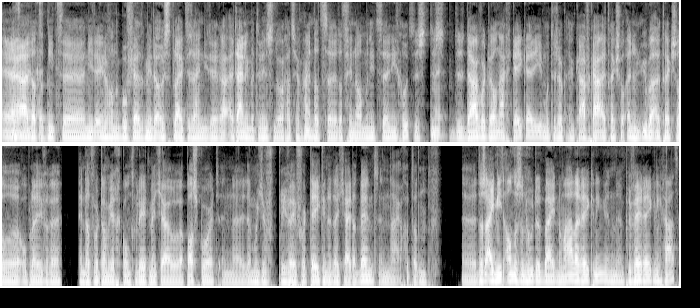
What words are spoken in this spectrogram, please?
Ja, dat het niet, uh, niet een of de boefje uit het Midden-Oosten blijkt te zijn... die er uiteindelijk met de winst vandoor gaat, zeg maar. Dat, uh, dat vinden we allemaal niet, uh, niet goed. Dus, dus, dus daar wordt wel naar gekeken. Je moet dus ook een KVK-uittreksel en een UBA-uittreksel opleveren. En dat wordt dan weer gecontroleerd met jouw paspoort. En daar moet je privé voor tekenen dat jij dat bent. En nou ja, goed, dan uh, dat is eigenlijk niet anders dan hoe dat bij een normale rekening, een, een privérekening gaat.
